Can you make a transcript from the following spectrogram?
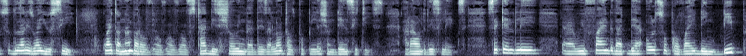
so that is why you see quite a number of, of, of, studies showing that there's a lot of population densities around these lakes. Secondly, uh, we find that they are also providing deep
